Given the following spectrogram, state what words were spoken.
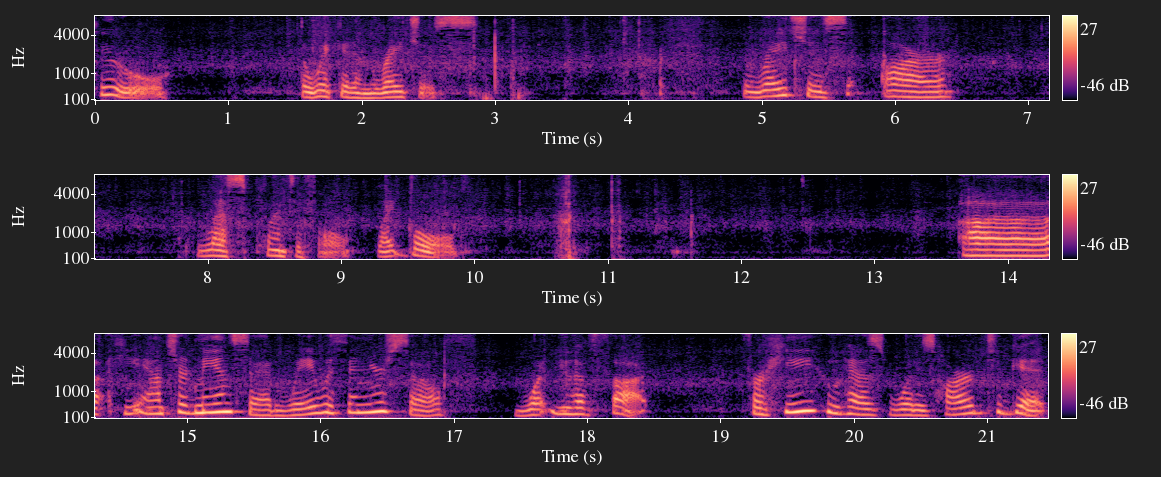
to the wicked and the righteous the righteous are less plentiful, like gold. Uh, he answered me and said, Weigh within yourself what you have thought. For he who has what is hard to get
